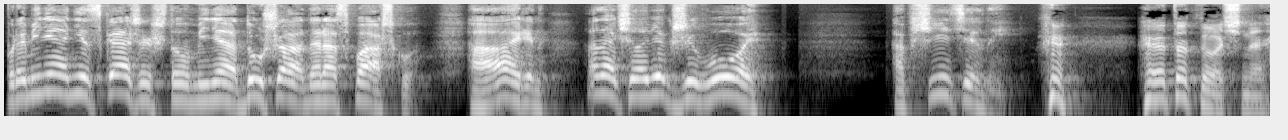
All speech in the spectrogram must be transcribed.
Про меня не скажешь, что у меня душа нараспашку. А Айрин, она человек живой, общительный. Это точно.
